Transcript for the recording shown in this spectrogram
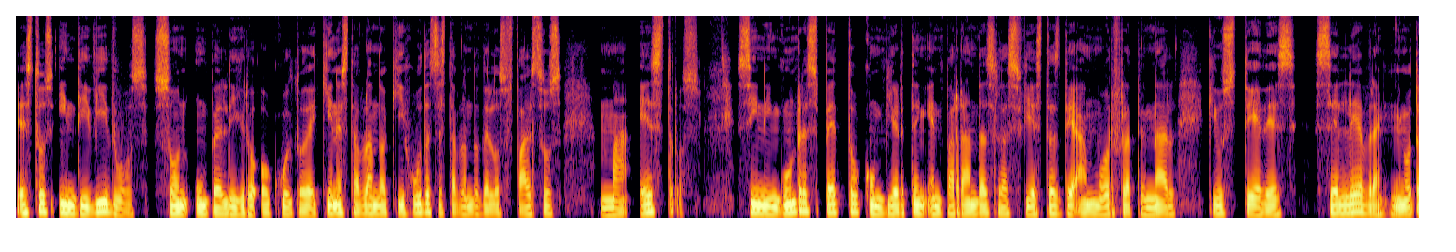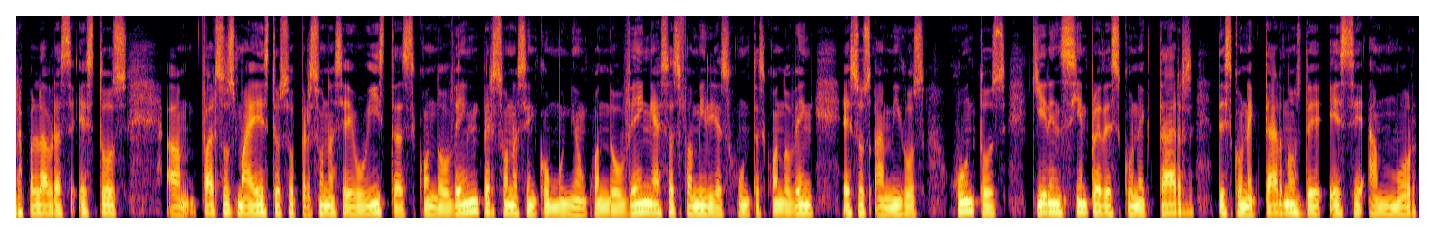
Estos individuos son un peligro oculto. ¿De quién está hablando aquí? Judas está hablando de los falsos maestros. Sin ningún respeto convierten en parrandas las fiestas de amor fraternal que ustedes celebran. En otras palabras, estos falsos maestros o personas egoístas, cuando ven personas en comunión, cuando ven a esas familias juntas, cuando ven esos amigos juntos, quieren siempre desconectar, desconectarnos de ese amor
